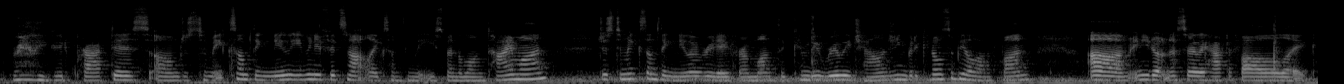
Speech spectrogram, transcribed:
really good practice um, just to make something new, even if it's not like something that you spend a long time on. Just to make something new every day for a month, it can be really challenging, but it can also be a lot of fun. Um, and you don't necessarily have to follow like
